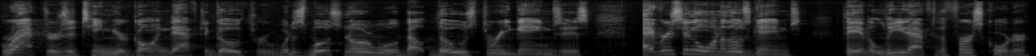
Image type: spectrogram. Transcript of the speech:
Raptors, a team you're going to have to go through. What is most notable about those three games is every single one of those games. They had a lead after the first quarter,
